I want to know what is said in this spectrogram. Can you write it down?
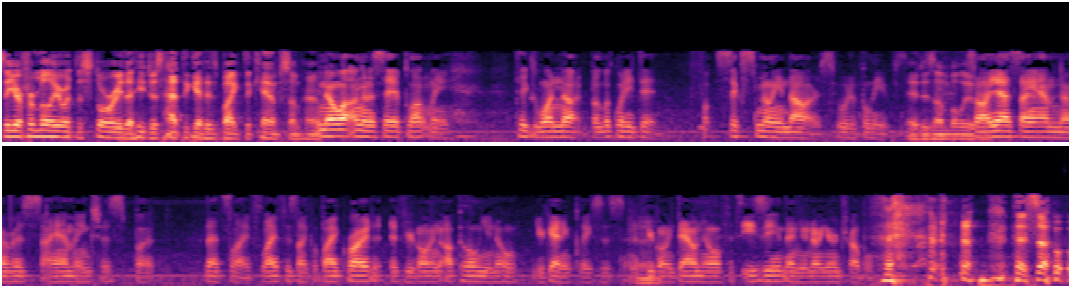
So you're familiar with the story that he just had to get his bike to camp somehow. You know what? I'm going to say it bluntly. It takes one nut, but look what he did six million dollars. Who would have believed? It is unbelievable. So yes, I am nervous. I am anxious, but that's life. Life is like a bike ride. If you're going uphill, you know you're getting places, and if you're going downhill, if it's easy, then you know you're in trouble. so,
